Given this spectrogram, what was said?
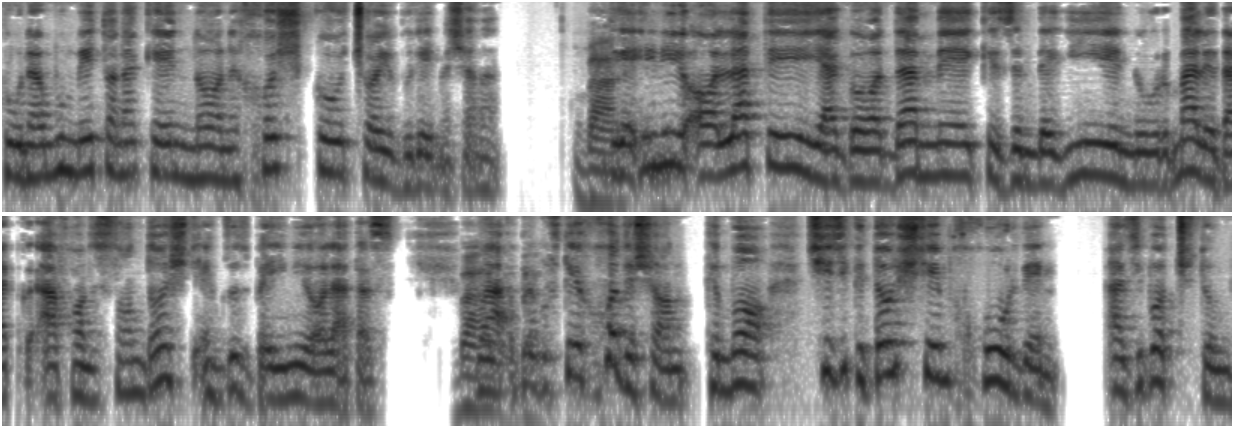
که اونمو می‌تونه که نان خشک و چای بوده می‌شود بله. دیگه اینی حالت یک آدم که زندگی نرمال در افغانستان داشت امروز به اینی حالت است بله. و به گفته خودشان که ما چیزی که داشتیم خوردیم از این چطور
